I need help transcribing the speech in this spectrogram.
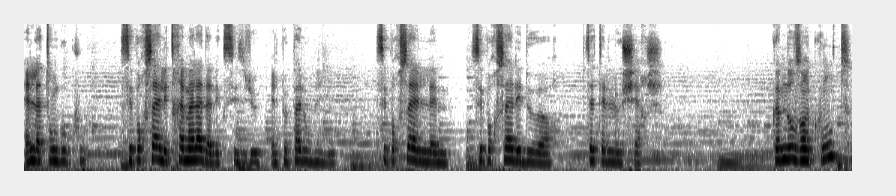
Elle l'attend beaucoup. C'est pour ça elle est très malade avec ses yeux, elle peut pas l'oublier. C'est pour ça elle l'aime, c'est pour ça elle est dehors. Peut-être elle le cherche. Comme dans un conte,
